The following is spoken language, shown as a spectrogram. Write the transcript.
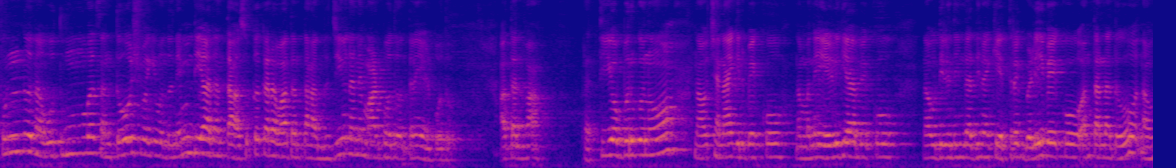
ಫುಲ್ಲು ನಾವು ತುಂಬ ಸಂತೋಷವಾಗಿ ಒಂದು ನೆಮ್ಮದಿಯಾದಂತಹ, ಸುಖಕರವಾದಂತಹ ಒಂದು ಜೀವನನೇ ಮಾಡ್ಬೋದು ಅಂತಲೇ ಹೇಳ್ಬೋದು. ಅದಲ್ವಾ ಪ್ರತಿಯೊಬ್ಬರಿಗೂ ನಾವು ಚೆನ್ನಾಗಿರಬೇಕು, ನಮ್ಮನೆ ಏಳಿಗೆ ಆಗಬೇಕು ನಾವು ದಿನದಿಂದ ದಿನಕ್ಕೆ ಎತ್ತರಕ್ಕೆ ಬೆಳಿಬೇಕು ಅಂತ ಅನ್ನೋದು ನಾವು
